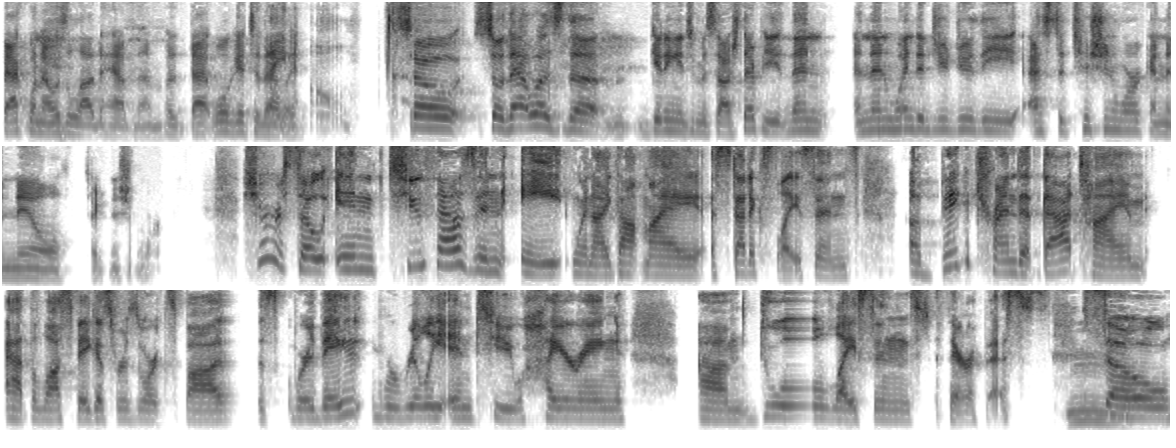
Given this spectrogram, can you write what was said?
back when i was allowed to have them but that we'll get to that I later know so so that was the getting into massage therapy then and then when did you do the esthetician work and the nail technician work Sure. So in 2008, when I got my aesthetics license, a big trend at that time at the Las Vegas resort spas where they were really into hiring um, dual licensed therapists. Mm. So,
